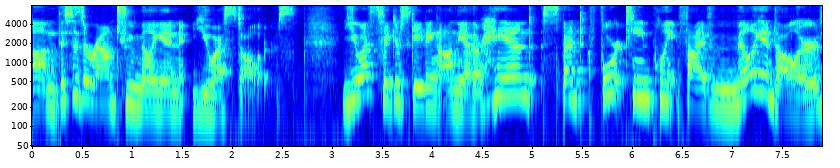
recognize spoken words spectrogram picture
Um, this is around 2 million US dollars. US figure skating, on the other hand, spent $14.5 million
